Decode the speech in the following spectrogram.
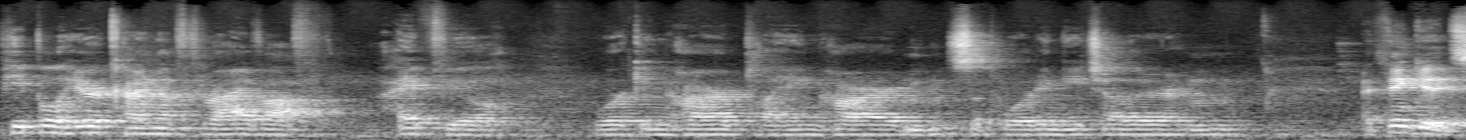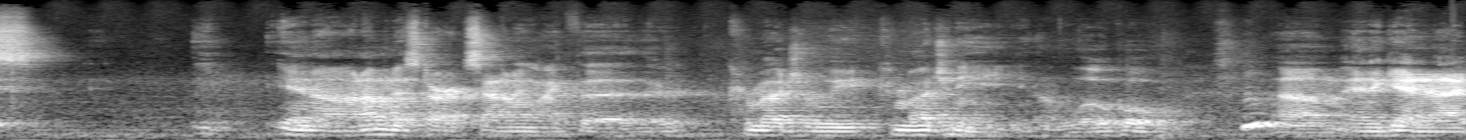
people here kind of thrive off. I feel working hard, playing hard, Mhm. supporting each other. Mhm. I think it's, you know, and I'm going to start sounding like the, the curmudgeonly, curmudgeony, you know, local. Um, and again, I,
